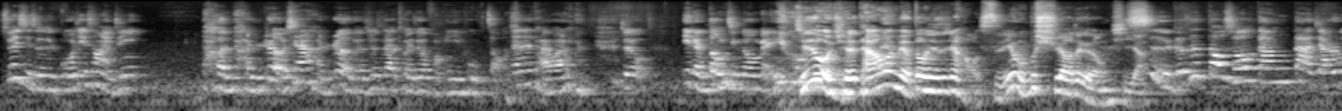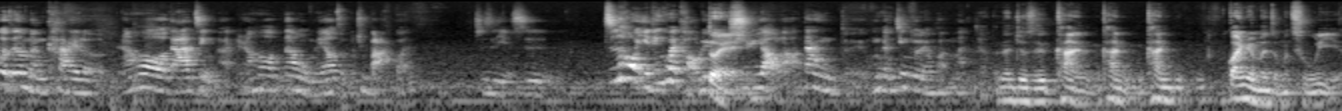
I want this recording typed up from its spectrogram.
所以其实国际上已经很 很热，现在很热的就是在推这个防疫护照，但是台湾就一点动静都没有。其实我觉得台湾会没有动静是件好事，因为我们不需要这个东西啊。是，可是到时候当大家如果真的门开了，然后大家进来，然后那我们要怎么去把关，就是也是之后一定会考虑对需要啦，但对我们可能进度有点缓慢这样。那就是看看看官员们怎么处理。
